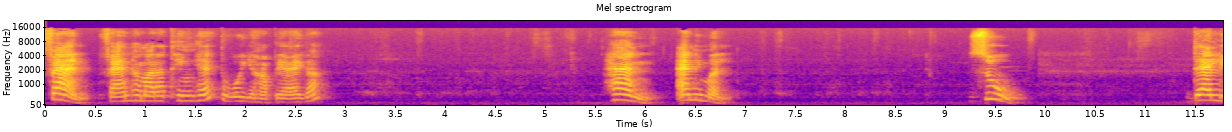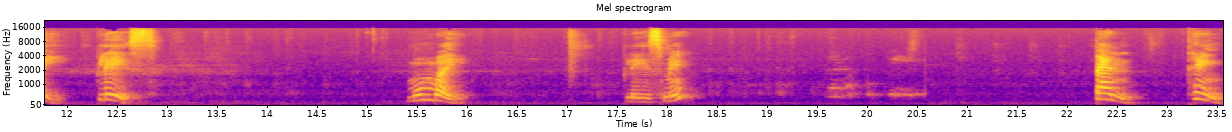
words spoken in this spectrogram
फ़ैन फ़ैन हमारा थिंग है तो वो यहाँ पे आएगा. Hen animal zoo Delhi place Mumbai place में pen thing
